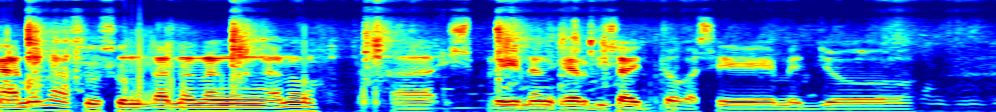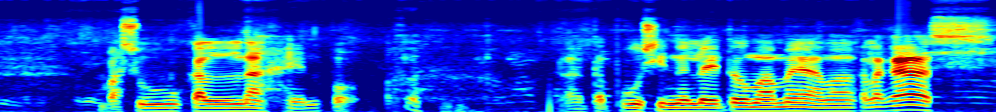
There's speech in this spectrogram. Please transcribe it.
ano na susundan na ng ano ah, spray ng herbicide to kasi medyo basukal na yan po. Tatapusin nila ito mamaya mga kalakas.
